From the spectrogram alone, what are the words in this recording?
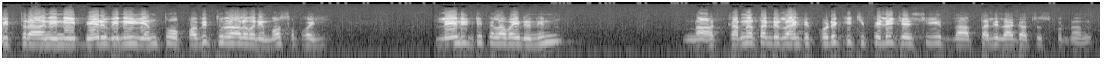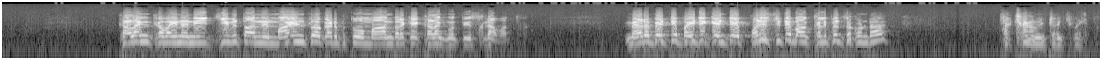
పవిత్ర అని నీ పేరు విని ఎంతో పవిత్రురాలవని మోసపోయి లేనింటి పిల్లవైన నిన్ను నా కన్న తండ్రి లాంటి కొడుకిచ్చి పెళ్ళి చేసి నా తల్లిలాగా చూసుకున్నాను. కళంకమైన నీ జీవితాన్ని మా ఇంట్లో గడుపుతూ మా అందరికీ కళంకం తీసుకురావద్దు. మెడబెట్టి బయటికి వెళ్తే పరిస్థితి మాకు కల్పించకుండా తక్షణం ఇంట్లోంచి వెళ్తా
